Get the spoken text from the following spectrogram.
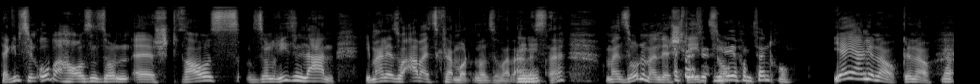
Da gibt es in Oberhausen so einen äh, Strauß, so einen Riesenladen. Die machen ja so Arbeitsklamotten und so was mhm. alles. Ne? Und mein Sohnemann, der das steht heißt, so. In der Nähe vom Zentrum. Ja, ja, genau, genau. Ja.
